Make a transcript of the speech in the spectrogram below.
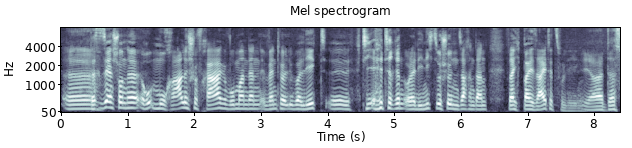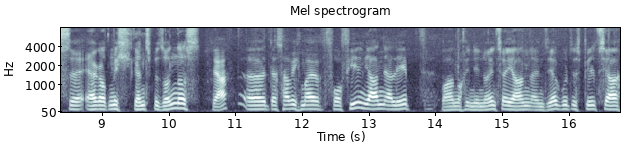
Äh, Das ist ja schon eine moralische Frage, wo man dann eventuell überlegt, äh, die älteren oder die nicht so schönen Sachen dann vielleicht beiseite zu legen. ja, das äh, ärgert mich ganz besonders. Ja? Äh, das habe ich mal vor vielen Jahren erlebt. War noch in den 90er Jahren ein sehr gutes Pilzjahr.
